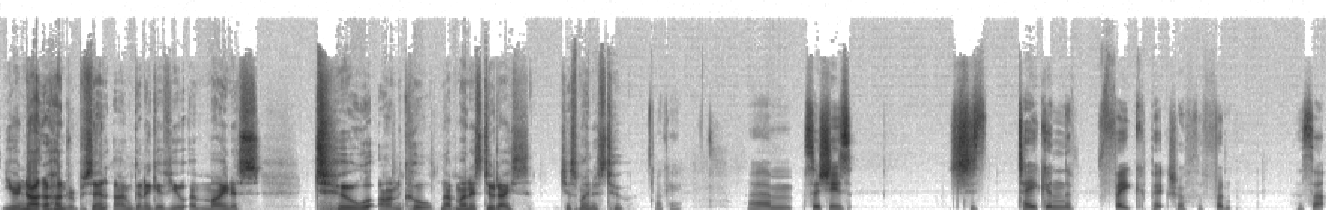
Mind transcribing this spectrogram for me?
You're not hundred percent. I'm gonna give you a minus two on cool, not minus two dice, just minus two. Okay. Um. So she's she's taken the fake picture off the front. Is that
